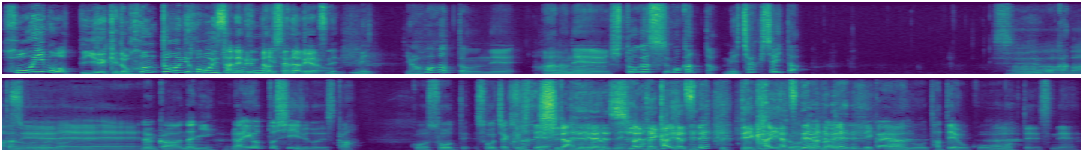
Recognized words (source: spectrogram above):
包囲網って言うけど、本当に包囲されるんだってなるやつね。めやばかったもんね。はいあのね、人がすごかった。めちゃくちゃいた。すごかったね。ねなんか何？ライオットシールドですか？こう装て装着して。知ら ねえよ。ねでかいやつ ね。でかいやつね。でかいね。ね。でかいあうんの盾をこう持ってですね、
